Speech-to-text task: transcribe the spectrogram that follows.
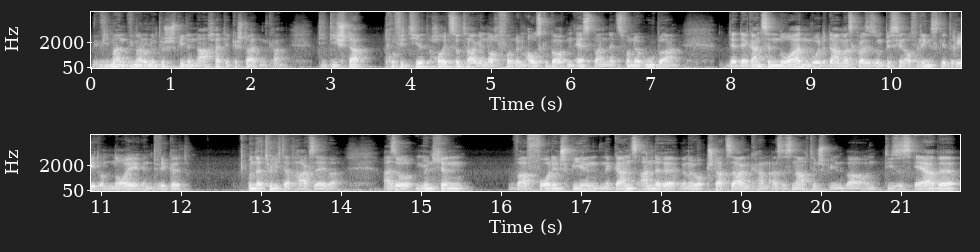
wie man, wie man Olympische Spiele nachhaltig gestalten kann. Die, die Stadt profitiert heutzutage noch von einem ausgebauten S-Bahn-Netz, von der U-Bahn. Der, der ganze Norden wurde damals quasi so ein bisschen auf links gedreht und neu entwickelt. Und natürlich der Park selber. Also München war vor den Spielen eine ganz andere, wenn man überhaupt Stadt sagen kann, als es nach den Spielen war. Und dieses Erbe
